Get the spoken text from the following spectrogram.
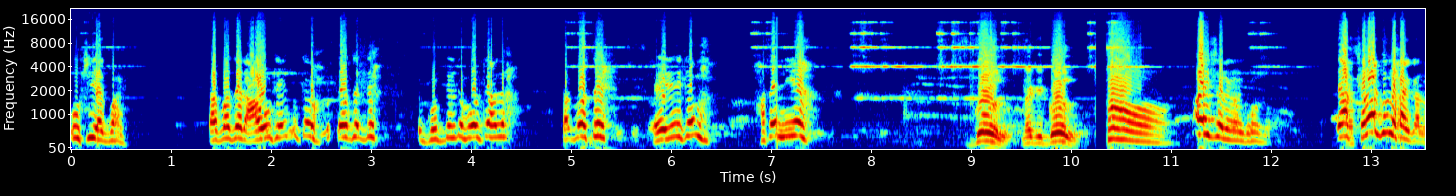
উঠি একবার। তারপর আউট হয়ে গুড বলতে হলো তারপর এইরকম হাতে নিয়ে গোল? নাকি গোল? হ্যাঁ। চলে গোল। এক খেলা গোল হয়ে গেল।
